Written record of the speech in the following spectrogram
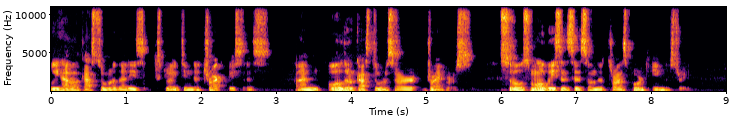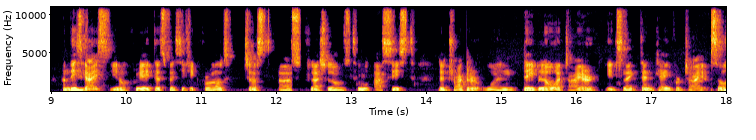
we have a customer that is exploiting the truck business and all their customers are drivers. So small businesses on the transport industry. And these guys, you know, created specific products just as flash loans to assist the trucker when they blow a tire. It's like 10k per tire. So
